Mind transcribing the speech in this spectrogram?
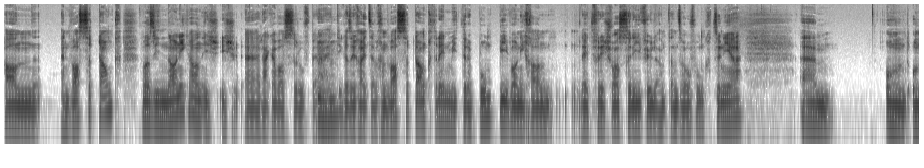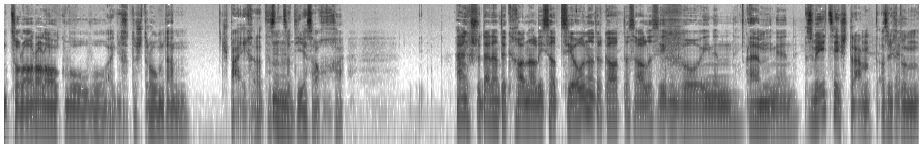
habe einen Wassertank. Was ich noch nicht habe, ist, ist äh, Regenwasseraufbereitung. Also ich habe jetzt einfach einen Wassertank drin mit einer Pumpe, wo ich kann dort Frischwasser einfüllen und dann so funktionieren. Ähm, und, und die Solaranlage, wo, wo eigentlich der Strom dann speichert. Das sind so die Sachen. Hängst du dann an der Kanalisation oder geht das alles irgendwo in einen... Ähm, in einen Das WC ist getrennt. Also ich tue,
